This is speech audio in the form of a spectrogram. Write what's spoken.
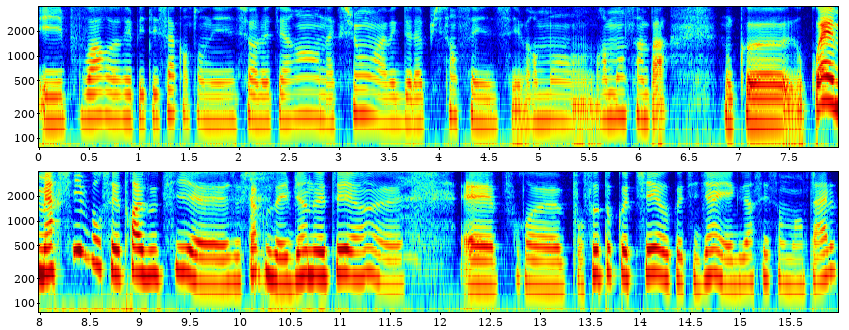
et pouvoir euh, répéter ça quand on est sur le terrain en action avec de la puissance, c'est vraiment, vraiment sympa. Donc, euh, donc, ouais, merci pour ces trois outils. Euh, j'espère que vous avez bien noté. Hein, pour, pour s'auto-coacher au quotidien et exercer son mental.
